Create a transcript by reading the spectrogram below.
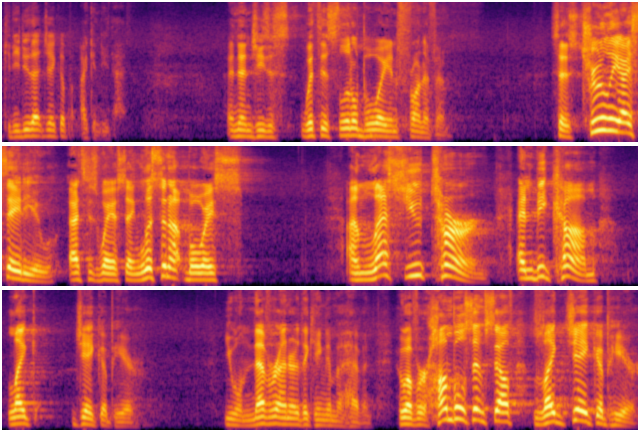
can you do that, Jacob? I can do that. And then Jesus, with this little boy in front of him, says, Truly I say to you, that's his way of saying, Listen up, boys. Unless you turn and become like Jacob here, you will never enter the kingdom of heaven. Whoever humbles himself like Jacob here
